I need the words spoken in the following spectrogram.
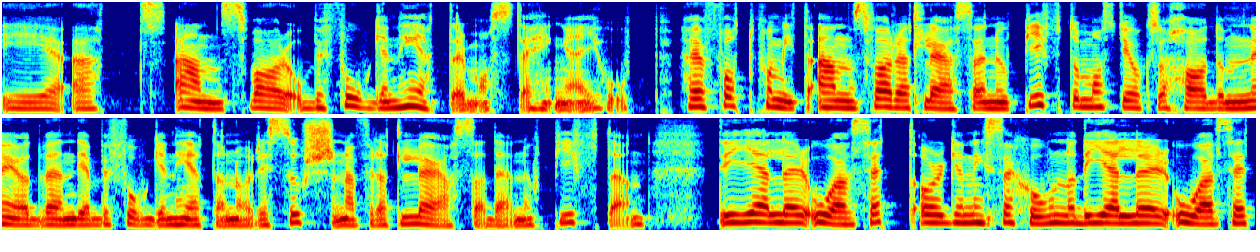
är att ansvar och befogenheter måste hänga ihop. Har jag fått på mitt ansvar att lösa en uppgift, då måste jag också ha de nödvändiga befogenheterna och resurserna för att lösa den uppgiften. Det gäller oavsett organisation och det gäller oavsett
